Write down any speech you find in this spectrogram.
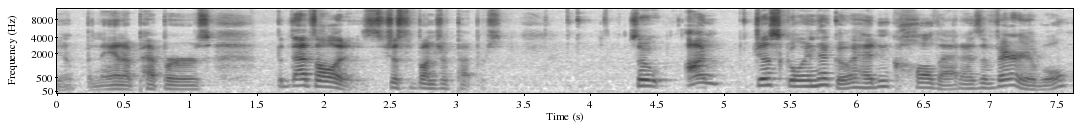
you know banana peppers, but that's all it is, just a bunch of peppers. So I'm just going to go ahead and call that as a variable.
